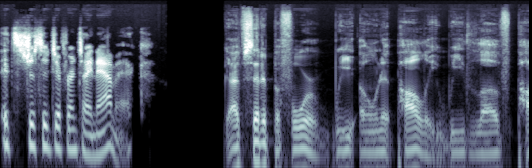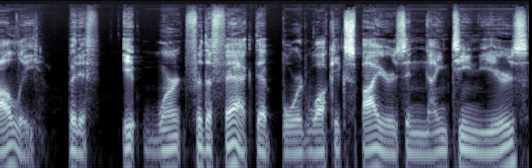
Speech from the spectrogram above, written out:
it's just a different dynamic. I've said it before. We own it, Poly. We love Poly. But if it weren't for the fact that Boardwalk expires in 19 years,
